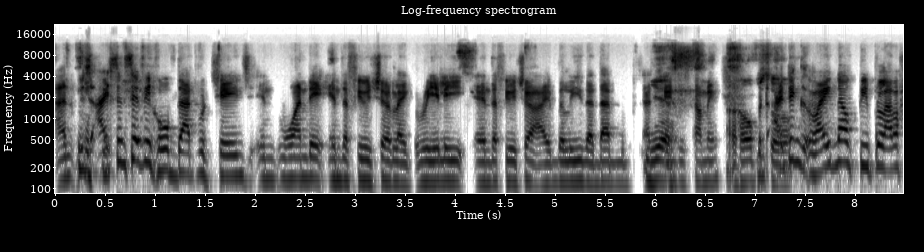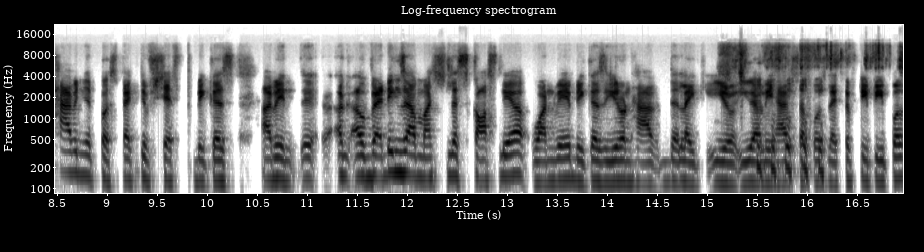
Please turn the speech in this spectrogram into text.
and which I sincerely hope that would change in one day in the future. Like really in the future, I believe that that, that change is coming. I hope But so. I think right now people are having a perspective shift because I mean, uh, uh, weddings are much less costlier one way because you don't have the like you you only have suppose like fifty people.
